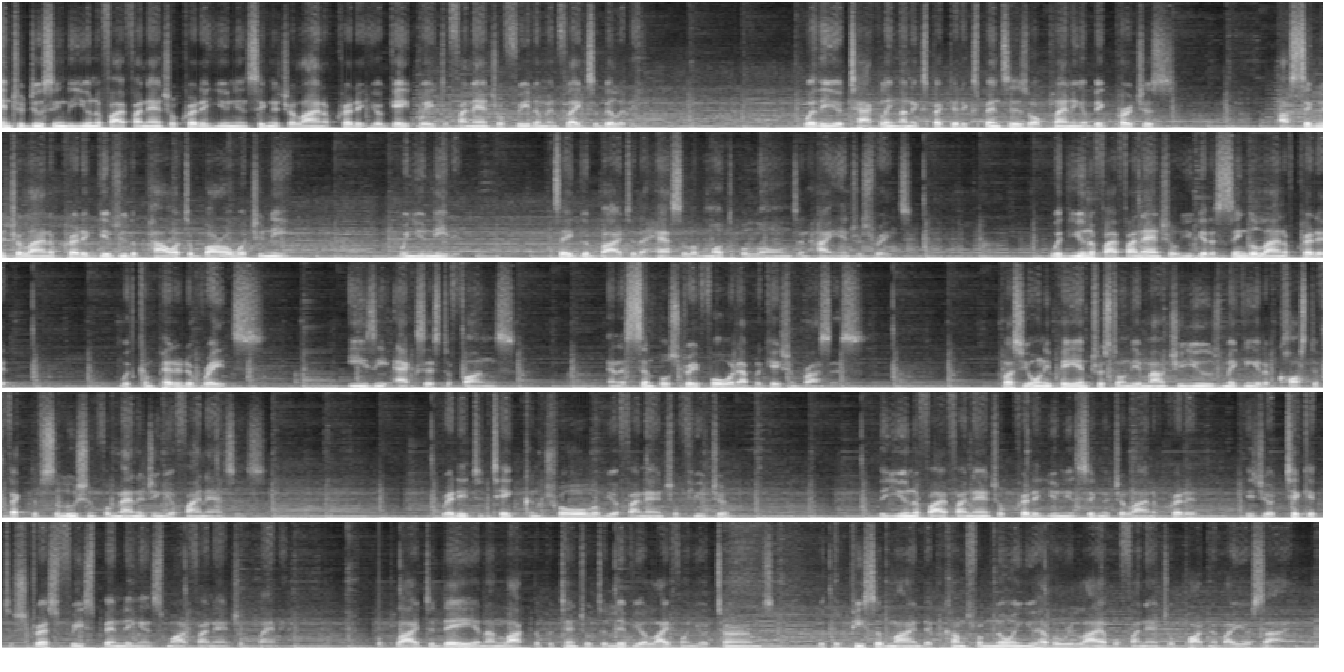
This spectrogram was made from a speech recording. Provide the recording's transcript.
Introducing the Unify Financial Credit Union Signature Line of Credit, your gateway to financial freedom and flexibility. Whether you're tackling unexpected expenses or planning a big purchase, our signature line of credit gives you the power to borrow what you need, when you need it. Say goodbye to the hassle of multiple loans and high interest rates. With Unify Financial, you get a single line of credit with competitive rates, easy access to funds, and a simple, straightforward application process. Plus, you only pay interest on the amount you use, making it a cost-effective solution for managing your finances. Ready to take control of your financial future? The Unify Financial Credit Union Signature Line of Credit is your ticket to stress-free spending and smart financial planning. Apply today and unlock the potential to live your life on your terms with the peace of mind that comes from knowing you have a reliable financial partner by your side.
